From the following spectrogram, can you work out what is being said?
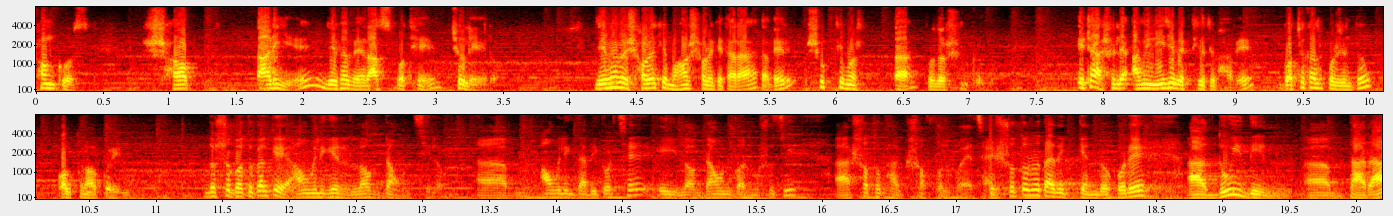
সংকোচ সব তাড়িয়ে যেভাবে রাজপথে চলে এলো, যেভাবে সড়কে, মহাসড়কে তারা তাদের শক্তিমত্তা প্রদর্শন করবে এটা আসলে আমি নিজে ব্যক্তিগতভাবে গতকাল পর্যন্ত কল্পনাও করিনি। দর্শক, গতকালকে আওয়ামী লীগের লকডাউন ছিল। আওয়ামী লীগ দাবি করছে এই লকডাউন কর্মসূচি শতভাগ সফল হয়েছে। সতেরো তারিখ কেন্দ্র করে দুই দিন তারা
